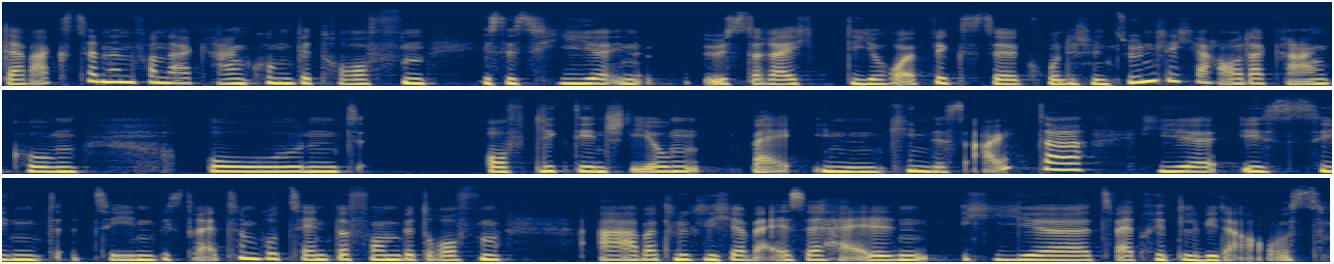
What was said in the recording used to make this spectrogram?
der Erwachsenen von der Erkrankung betroffen. Es ist hier in Österreich die häufigste chronisch entzündliche Hauterkrankung und oft liegt die Entstehung bei im Kindesalter. Hier ist, sind 10 bis 13 Prozent davon betroffen, aber glücklicherweise heilen hier zwei Drittel wieder aus.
